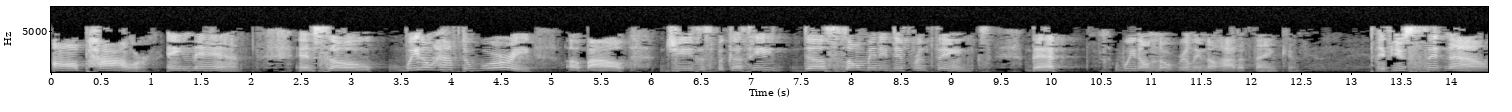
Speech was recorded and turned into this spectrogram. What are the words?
all power. Amen. And so we don't have to worry about Jesus because he does so many different things that we don't know, really know how to thank him. If you sit down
